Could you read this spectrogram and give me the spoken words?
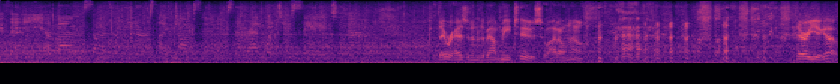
if any, among some of the leaders like Dobson, et cetera, and what do you say to them? They were hesitant about me too, so I don't know. there you go.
